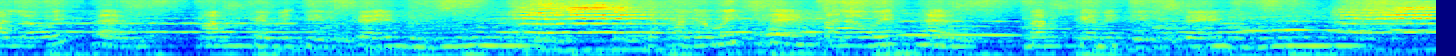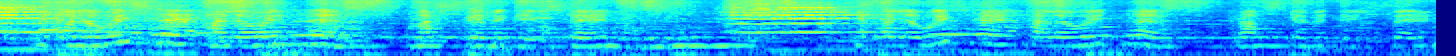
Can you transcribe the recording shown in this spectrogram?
حلاوتها محكمة الفن يا حلاوتها يا حلاوتها محكمة الفن يا حلاوتها يا حلاوتها محكمة الفن يا حلاوتها يا حلاوتها محكمة الفن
